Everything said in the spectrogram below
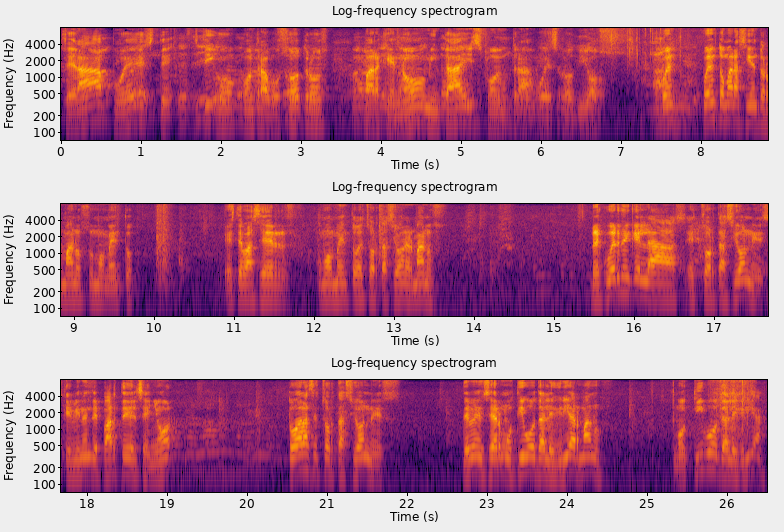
Será pues testigo contra vosotros para que no mintáis contra vuestro Dios. Pueden, tomar asiento, hermanos, un momento. Este va a ser un momento de exhortación, hermanos. Recuerden que las exhortaciones que vienen de parte del Señor, todas las exhortaciones deben ser motivos de alegría, hermanos. Motivos de alegría,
